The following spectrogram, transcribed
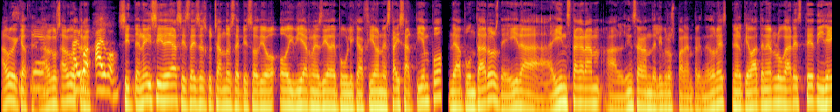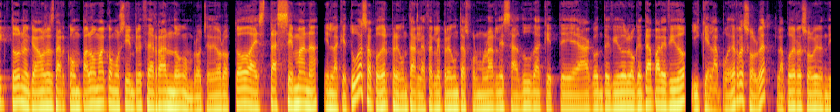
Algo hay que hacer, algo, algo, algo, Si tenéis ideas, si estáis escuchando este episodio hoy viernes, día de publicación, estáis a tiempo de apuntaros, de ir a Instagram, al Instagram de Libros para Emprendedores, en el que va a tener lugar este directo en el que vamos a estar con Paloma, como siempre, cerrando con broche de oro toda esta semana en la que tú vas a poder preguntarle, hacerle preguntas, formularle esa duda que te ha acontecido, lo que te ha parecido y que la puedes resolver, la puedes resolver en directo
